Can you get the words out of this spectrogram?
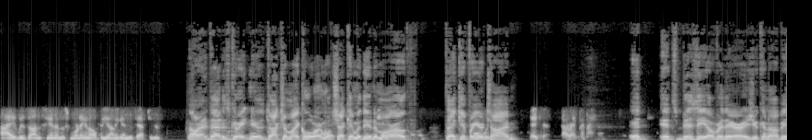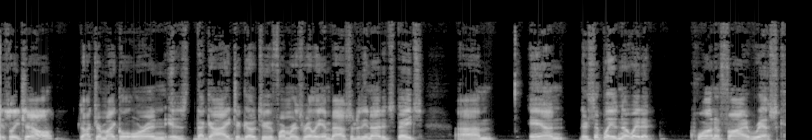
I, was on CNN this morning, and I'll be on again this afternoon. All right, that is great news, Dr. Michael Oren. We'll check in with you tomorrow. Thank you for your time. Take care. All right. Bye bye. It it's busy over there, as you can obviously tell. Dr. Michael Oren is the guy to go to, former Israeli ambassador to the United States, um, and there simply is no way to quantify risk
